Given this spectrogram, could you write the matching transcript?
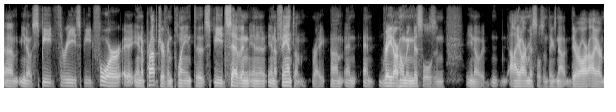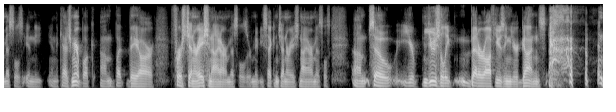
um, you know, speed three, speed four uh, in a prop-driven plane to speed seven in a in a Phantom, right? Um, and and radar homing missiles and you know IR missiles and things. Now there are IR missiles in the in the Kashmir book, um, but they are first generation IR missiles or maybe second generation IR missiles. Um, so you're usually better off using your guns than,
